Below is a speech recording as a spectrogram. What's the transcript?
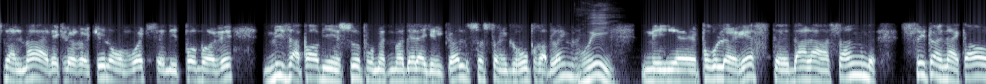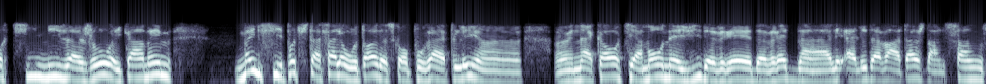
finalement, avec le recul, on voit que ce n'est pas mauvais, mis à part, bien sûr, pour notre modèle agricole. Ça, c'est un gros problème. là. Oui. Mais euh, pour le reste, dans l'ensemble, c'est un accord qui, mis à jour, est quand même, même s'il n'est pas tout à fait à la hauteur de ce qu'on pourrait appeler un, un accord qui, à mon avis, devrait, devrait être dans- aller, aller davantage dans le sens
